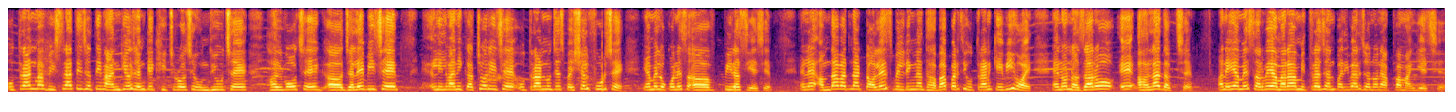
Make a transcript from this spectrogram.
ઉત્તરાયણમાં વિસરાતી જતી વાનગીઓ જેમ કે ખીચડો છે, ઊંધિયું છે, હલવો છે જલેબી છે, લીલવાની કચોરી છે, ઉત્તરાયણનું જે સ્પેશિયલ ફૂડ છે એ અમે લોકોને પીરસીએ છીએ. એટલે અમદાવાદના ટોલેસ્ટ બિલ્ડિંગના ધાબા પરથી ઉત્તરાયણ કેવી હોય એનો નજારો એ આહલાદક છે. અને એ અમે સર્વે અમારા મિત્રજન, પરિવારજનોને આપવા માંગીએ છીએ.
